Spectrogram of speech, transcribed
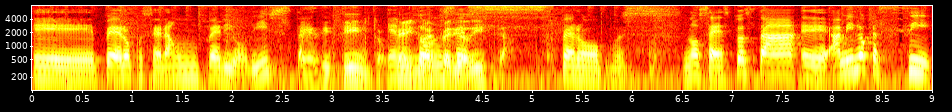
Eh, pero pues era un periodista. Es distinto, que ahí no es periodista. Pero pues, no sé, esto está, eh, a mí lo que sí,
